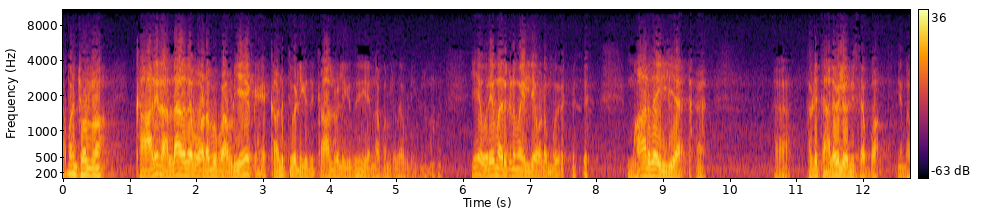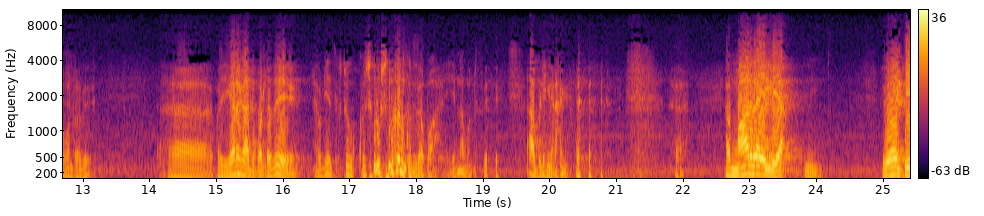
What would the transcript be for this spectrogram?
அப்புறம் சொல்கிறோம் காலையில் நல்லா இருந்த உடம்பு அப்படியே கழுத்து வலிக்குது கால் வலிக்குது என்ன பண்ணுறது அப்படிங்கிறோம். ஏன் ஒரே மாதிரி இருக்கணுமா இல்லையா உடம்பு? மாறுதா இல்லையா? அப்படியே தலைவலி வந்துருச்சப்பா என்ன பண்ணுறது கொஞ்சம் ஈரக்காத்து பட்டது அப்படியே சு- குசுறு சுருக்கணும் குத்துதாப்பா. என்ன பண்ணுறது அப்படிங்கிறாங்க. மாறுதா இல்லையா? ம். வேட்டி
